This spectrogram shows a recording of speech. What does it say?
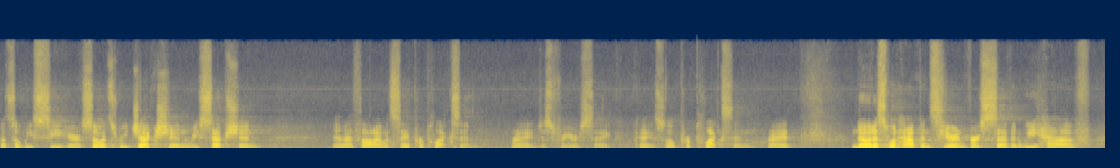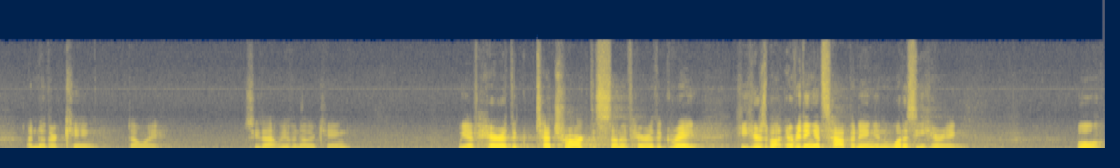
That's what we see here. So it's rejection, reception, and I thought I would say perplexing, right? Just for your sake. Okay, so perplexing, right? Notice what happens here in verse 7. We have another king, don't we? See that? We have another king. We have Herod the Tetrarch, the son of Herod the Great. He hears about everything that's happening, and what is he hearing? Well,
